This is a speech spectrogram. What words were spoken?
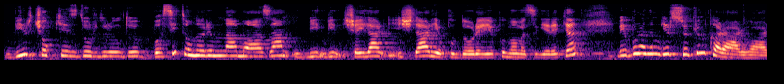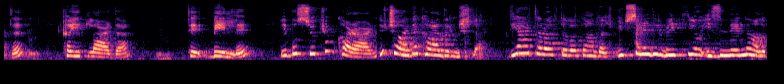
birçok kez durduruldu. Basit onarımla muazzam bir, bir şeyler, işler yapıldı oraya yapılmaması gereken. Ve buranın bir söküm kararı vardı. Kayıtlarda te- belli. Ve bu söküm kararını 3 ayda kaldırmışlar. Diğer tarafta vatandaş 3 senedir bekliyor izinlerini alıp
